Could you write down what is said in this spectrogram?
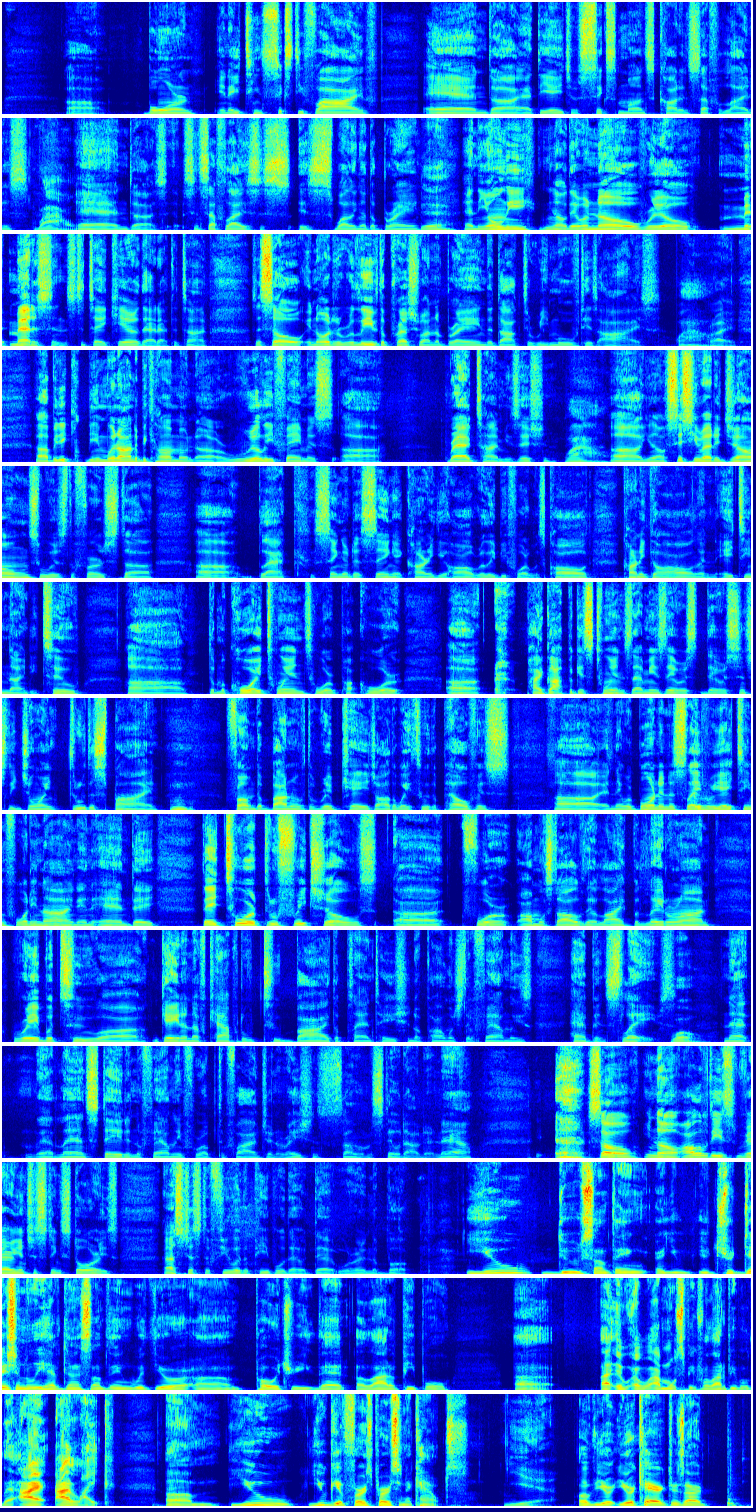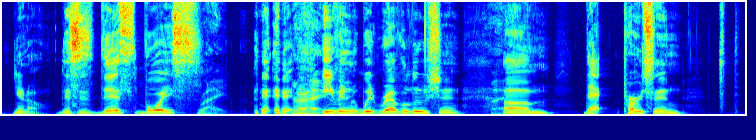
uh, born in 1865 and uh, at the age of six months caught encephalitis. Wow. And uh, encephalitis is, is swelling of the brain. Yeah. And the only, you know, there were no real me- medicines to take care of that at the time. So, in order to relieve the pressure on the brain, the doctor removed his eyes. wow Right. Uh, but he, went on to become a, a really famous uh, ragtime musician. wow Uh, you know, Sissieretta Jones, who was the first uh, uh, black singer to sing at Carnegie Hall, really before it was called Carnegie Hall in 1892. Uh, the McCoy twins, who were who were uh, pygopagus twins. That means they were they were essentially joined through the spine from the bottom of the rib cage all the way through the pelvis. Uh, and they were born into slavery 1849 and, and they they toured through freak shows uh, for almost all of their life, but later on were able to uh, gain enough capital to buy the plantation upon which their families had been slaves. Whoa. And that that land stayed in the family for up to five generations. Some of them are still down there now. so you know, all of these very interesting stories. That's just a few of the people that that were in the book. You do something. You you traditionally have done something with your um, poetry that a lot of people. Uh, I, I won't speak for a lot of people that I I like. Um, you you give first person accounts Yeah. of your your characters are, you know, this is this voice. Right. right. even with revolution um that person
